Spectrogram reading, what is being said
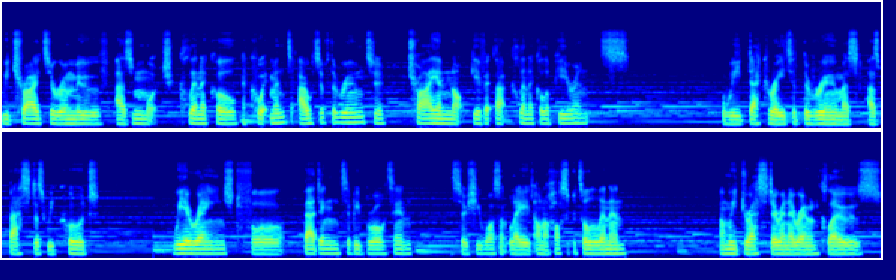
We tried to remove as much clinical equipment out of the room to try and not give it that clinical appearance. We decorated the room as, as best as we could. We arranged for bedding to be brought in so she wasn't laid on a hospital linen. And we dressed her in her own clothes.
